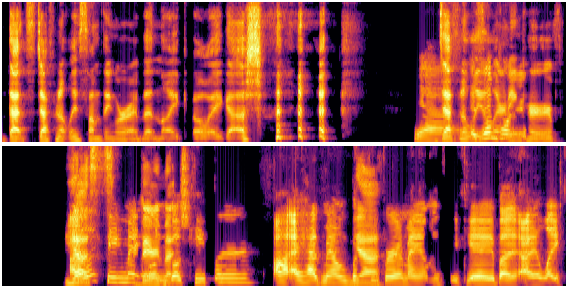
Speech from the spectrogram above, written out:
that's definitely something where i've been like oh my gosh yeah definitely a learning curve Yes, I like being my own much. bookkeeper. Uh, I had my own bookkeeper yeah. and my own CPA, but I like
